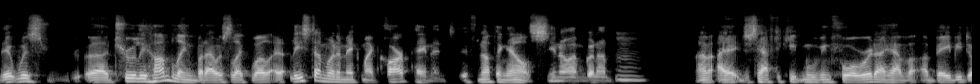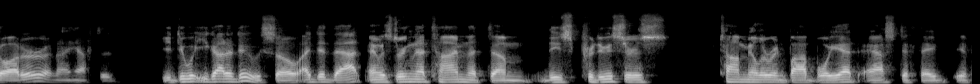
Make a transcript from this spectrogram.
it was uh, truly humbling. But I was like, well, at least I'm going to make my car payment, if nothing else. You know, I'm going to. Mm. I, I, just have to keep moving forward. I have a, a baby daughter, and I have to. You do what you got to do. So I did that, and it was during that time that um, these producers, Tom Miller and Bob Boyett, asked if they if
